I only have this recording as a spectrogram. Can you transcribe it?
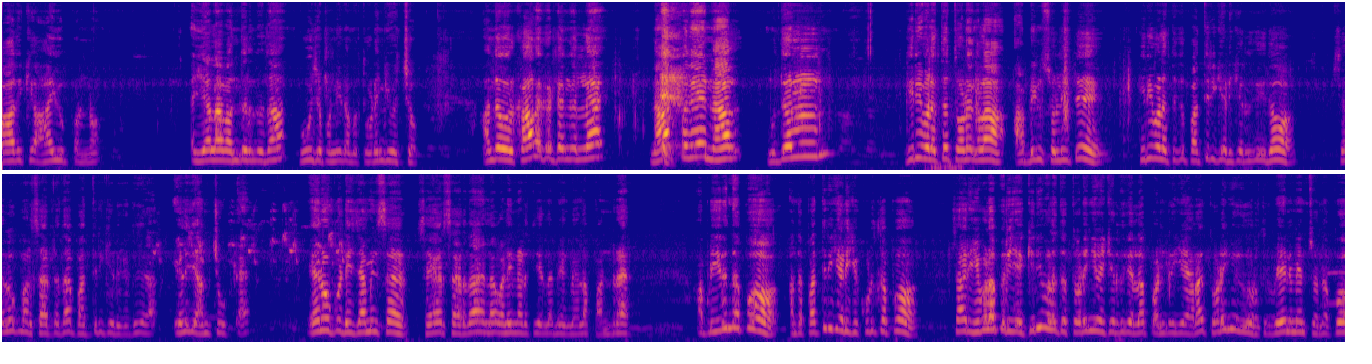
பாதைக்கு ஆய்வு பண்ணோம். ஐயாலாம் வந்திருந்து தான் பூஜை பண்ணி நம்ம தொடங்கி வச்சோம். அந்த ஒரு காலகட்டங்களில் நாற்பதே நாள் முதல் கிரிவலத்தை தொடங்கலாம் அப்படின்னு சொல்லிட்டு கிரிவலத்துக்கு பத்திரிக்கை அடிக்கிறதுக்கு இதோ செல்வகுமார் சார்கிட்ட தான் பத்திரிக்கை எடுக்கிறதுக்கு எழுதி அனுப்பிச்சி விட்டேன். ஏனோப்பட்டி ஜமீன் சார் சேகர் சார் தான் எல்லாம் வழி நடத்தி எல்லாமே எங்களை எல்லாம் பண்ணுறார் அப்படி இருந்தப்போ அந்த பத்திரிக்கை அடிக்க கொடுத்தப்போ சார் இவ்வளோ பெரிய கிரிவலத்தை தொடங்கி வைக்கிறதுக்கு எல்லாம் பண்ணுறீங்க யாராவது தொடங்கி ஒருத்தர் வேணுமேன்னு சொன்னப்போ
